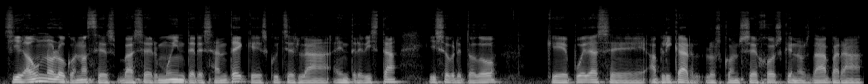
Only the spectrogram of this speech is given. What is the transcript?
si aún no lo conoces va a ser muy interesante que escuches la entrevista y sobre todo que puedas eh, aplicar los consejos que nos da para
